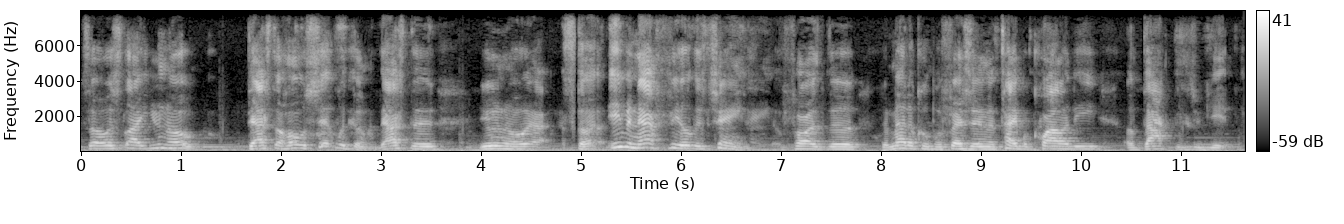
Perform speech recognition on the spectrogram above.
So it's like, you know, that's the whole shit with them. That's the, you know, so even that field has changed as far as the, the medical profession and the type of quality of doctors you get.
